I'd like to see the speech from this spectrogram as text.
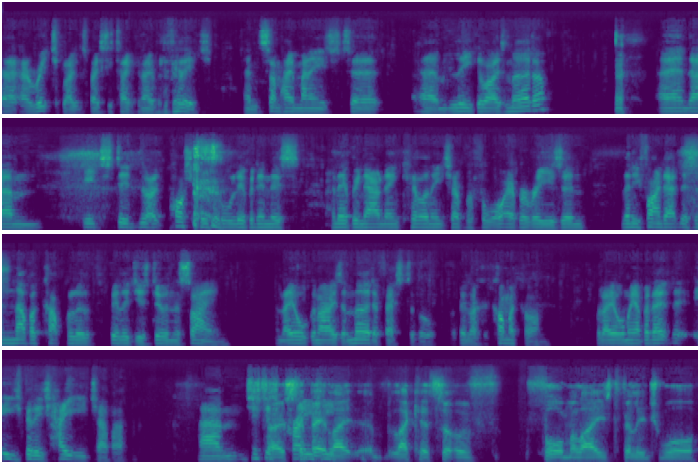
uh, a rich bloke's basically taken over the village and somehow managed to um, legalize murder. and um, it's did like posh people living in this, and every now and then killing each other for whatever reason. Then you find out there's another couple of villages doing the same, and they organise a murder festival, a bit like a comic con, where they all meet up. But they, each village hate each other. Um, just, So just it's crazy. a bit like like a sort of formalized village war.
